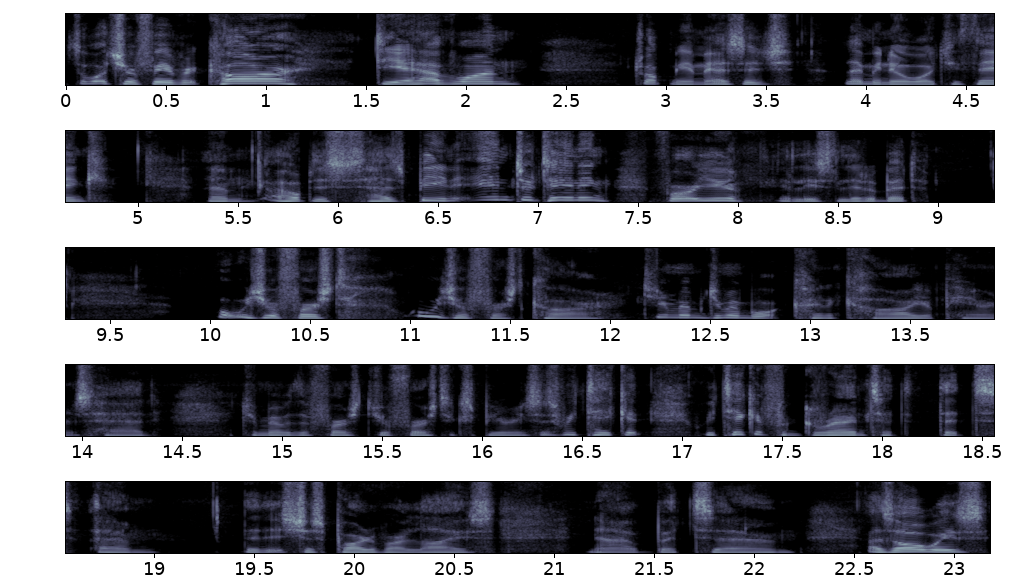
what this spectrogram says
So, what's your favorite car? Do you have one? Drop me a message. Let me know what you think. Um, I hope this has been entertaining for you, at least a little bit. What was your first was your first car? Do you remember? Do you remember what kind of car your parents had? Do you remember the first your first experiences? We take it we take it for granted that um, that it's just part of our lives now. But um, as always,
